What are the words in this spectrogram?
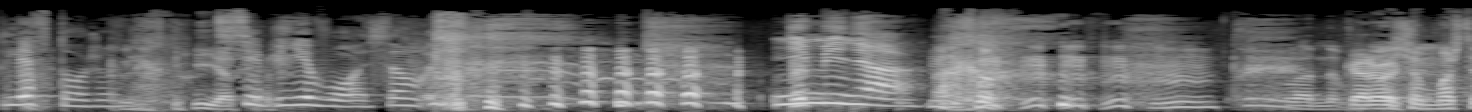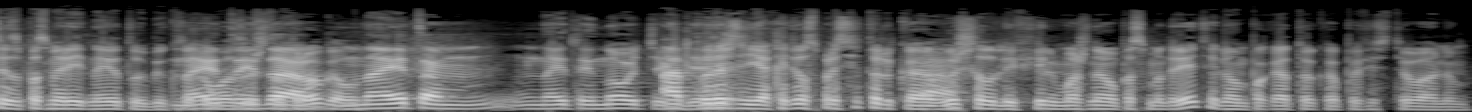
Лев тоже. Я Себе тоже. его. сам- Не меня. Ладно, Короче. в общем, можете посмотреть на ютубе, кто На кого этой, за что да, трогал. на этом, на этой ноте, А, где- подожди, я хотел спросить только, А. вышел ли фильм, можно его посмотреть, или он пока только по фестивалям?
